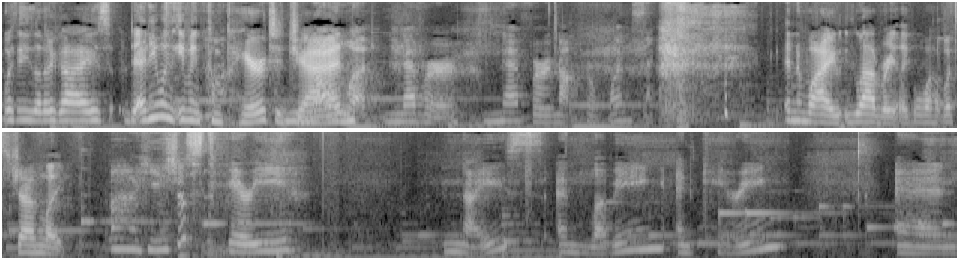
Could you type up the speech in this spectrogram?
with these other guys? Did anyone even compare to Jan? No, never, never, not for one second. And why? Elaborate. Like, what's Jan like? Uh, he's just very nice and loving and caring and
